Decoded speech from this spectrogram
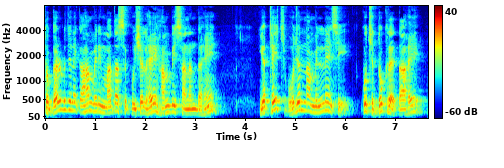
तो गरुड़ जी ने कहा, मेरी माता सकुशल है, हम भी सानंद हैं। यथेच भोजन न मिलने से कुछ दुख रहता है।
